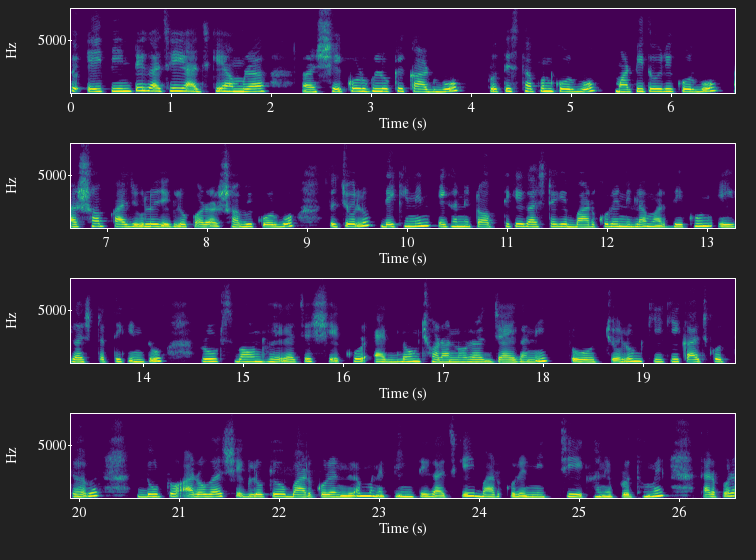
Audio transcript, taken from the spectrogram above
তো এই তিনটে গাছেই আজকে আমরা শেকড়গুলোকে কাটবো, প্রতিস্থাপন করব, মাটি তৈরি করব আর সব কাজগুলো যেগুলো করার সবই করব। তো চলো দেখে নিন, এখানে টপ থেকে গাছটাকে বার করে নিলাম আর দেখুন, এই গাছটাতে কিন্তু রুটস বাউন্ড হয়ে গেছে। শেকড় একদম ছড়ানোর জায়গা নেই। তো চলুন কি কি কাজ করতে হবে। দুটো আরও গাছ সেগুলোকেও বার করে নিলাম। মানে তিনটে গাছকেই বার করে নিচ্ছি এখানে প্রথমে। তারপরে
